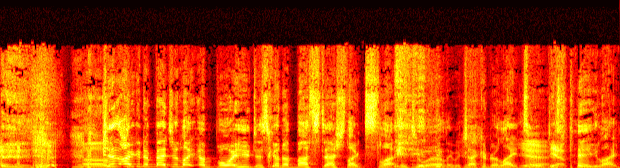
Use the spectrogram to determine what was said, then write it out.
I can imagine like a boy who just got a mustache like slightly too early, which I could relate to. Just Yeah. being like,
